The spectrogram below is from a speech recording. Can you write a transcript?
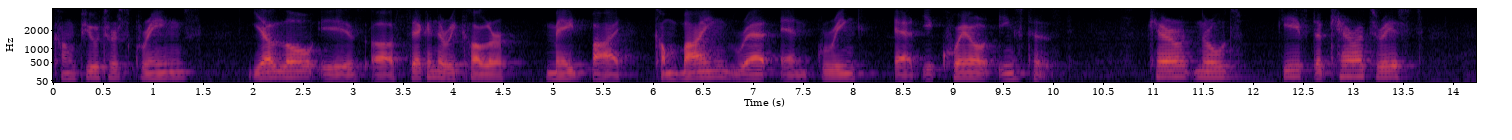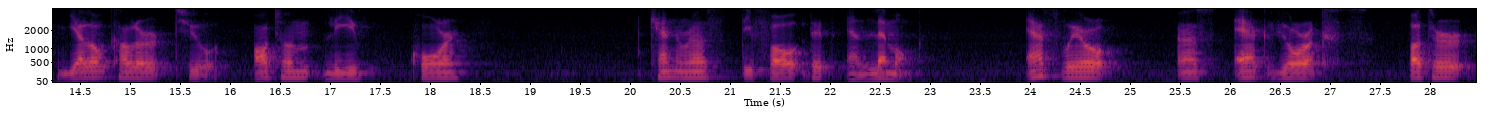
computer screens. Yellow is a secondary color made by combining red and green at equal instance. Carotenoids give the characteristic yellow color to autumn leaf, corn, canaries, defaulted, and lemon, as well as egg yolks butter,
